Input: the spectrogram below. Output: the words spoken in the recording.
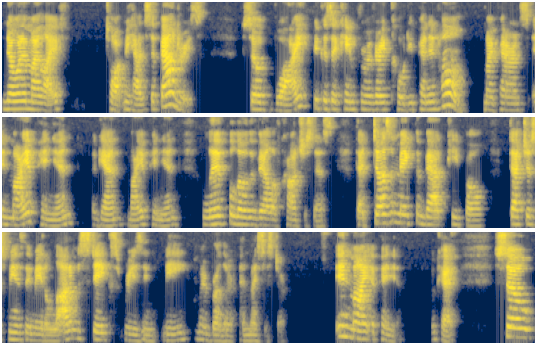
no one in my life taught me how to set boundaries. So why? Because I came from a very codependent home. My parents, in my opinion, again, my opinion, live below the veil of consciousness. That doesn't make them bad people. That just means they made a lot of mistakes raising me, my brother, and my sister, in my opinion. Okay. So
